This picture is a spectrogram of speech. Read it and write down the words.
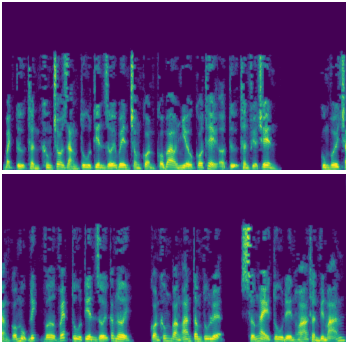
bạch tử thần không cho rằng tu tiên giới bên trong còn có bao nhiêu có thể ở tự thân phía trên. Cùng với chẳng có mục đích vơ vét tu tiên giới các nơi, còn không bằng an tâm tu luyện, sớm ngày tu đến hóa thần viên mãn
